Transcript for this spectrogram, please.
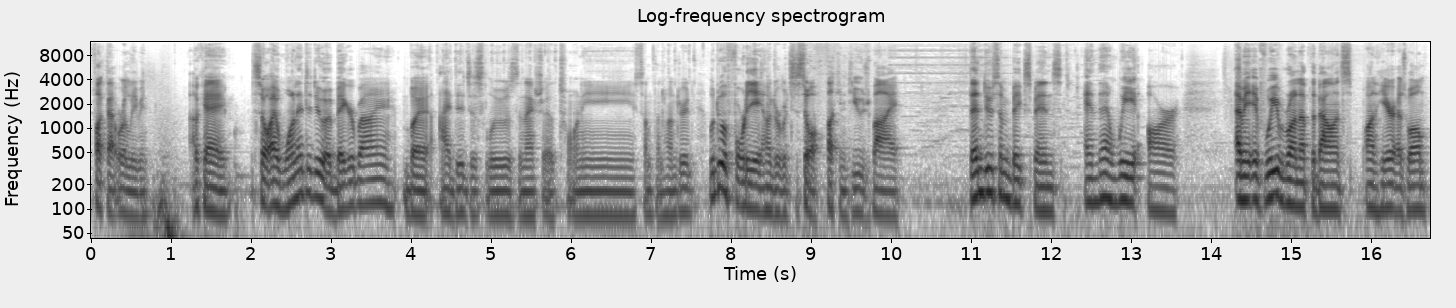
fuck that, we're leaving. Okay, so I wanted to do a bigger buy, but I did just lose an extra 20 something hundred. We'll do a 4800, which is still a fucking huge buy. Then do some big spins, and then we are... I mean, if we run up the balance on here as well,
